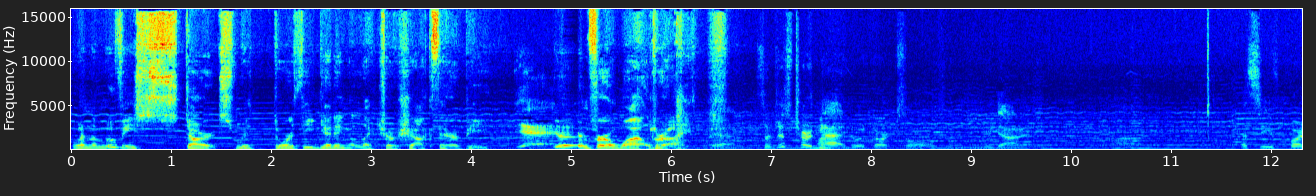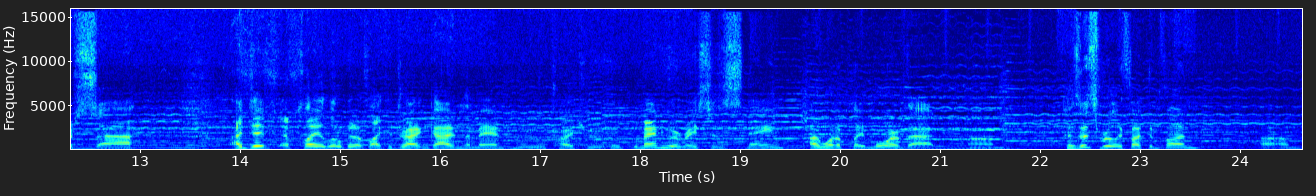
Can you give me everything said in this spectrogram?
When the movie starts with Dorothy getting electroshock therapy, Yeah. you're in for a wild ride. Yeah. So just turn that into a Dark Souls, and we got it. Um, let's see. Of course, uh, I did uh, play a little bit of Like a Dragon Gaiden, the man who tried to, the man who erased his name. I want to play more of that because it's really fucking fun. Um,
